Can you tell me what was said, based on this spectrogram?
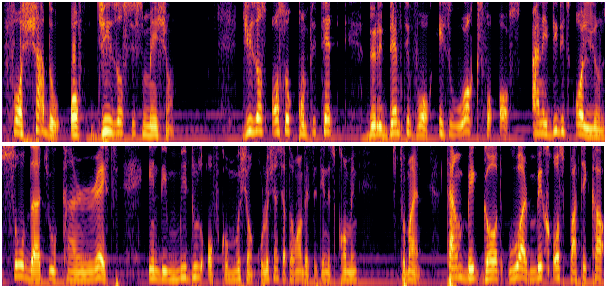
foreshadow of Jesus' mission. Jesus also completed the redemptive work, his works for us, and he did it all alone so that you can rest in the middle of commotion. Colossians chapter 1, verse 13 is coming to mind. Thank be God who had made us partaker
